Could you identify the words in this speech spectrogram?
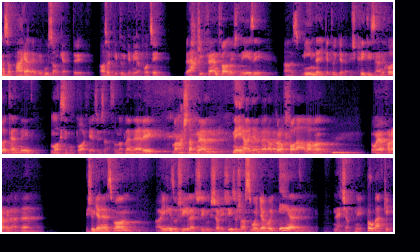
az a pályán levő 22, az, aki tudja, mi a foci, de aki fent van és nézi, az mindegyiket tudja és kritizálni, hol tennéd, maximum partjelző zászlónak lenne elég, másnak nem. Néhány ember akkor a falában van, olyan faragni lehetne. És ugyanez van a Jézus életstílussal, és Jézus azt mondja, hogy éld, ne csak né, próbáld ki.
